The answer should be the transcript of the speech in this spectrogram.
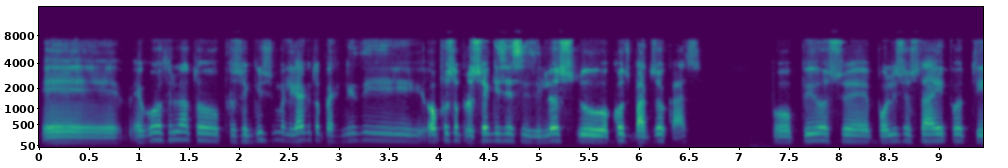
Ε, εγώ θέλω να το προσεγγίσουμε λιγάκι το παιχνίδι όπως το προσέγγισε στις δηλώσεις του ο coach Μπατζόκας ο οποίος ε, πολύ σωστά είπε ότι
